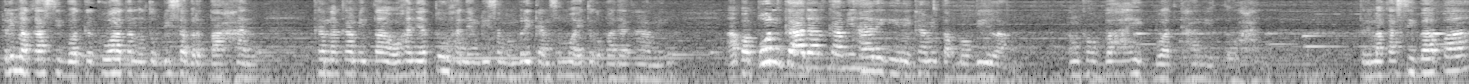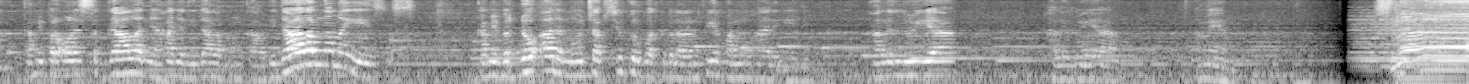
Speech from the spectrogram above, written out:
Terima kasih buat kekuatan untuk bisa bertahan. Karena kami tahu hanya Tuhan yang bisa memberikan semua itu kepada kami. Apa pun keadaan kami hari ini, kami tak mau bilang, Engkau baik buat kami Tuhan. Terima kasih Bapa, kami peroleh segalanya hanya di dalam Engkau. Di dalam nama Yesus, kami berdoa dan mengucap syukur buat kebenaran firman-Mu hari ini. Haleluya, haleluya, amin. Selalu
